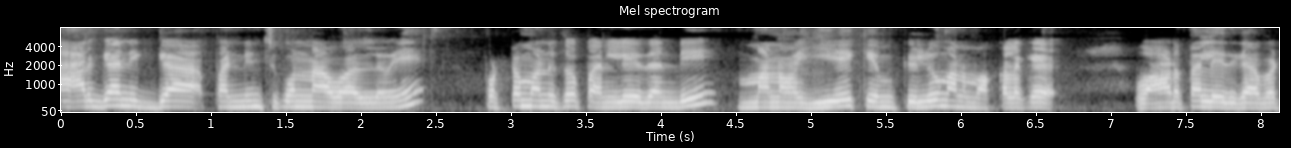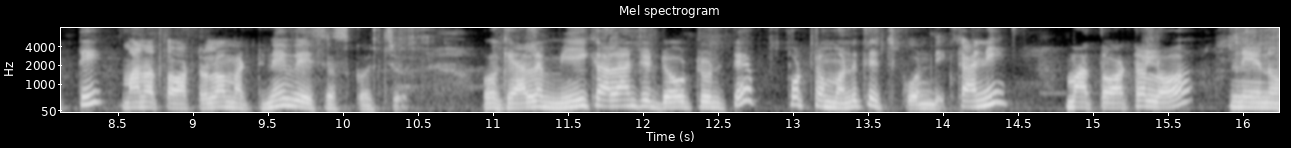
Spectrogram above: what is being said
ఆర్గానిక్గా పండించుకున్న వాళ్ళమే పుట్టమన్నుతో పని లేదండి. మనం ఏ కెమికల్ మన మొక్కలకే వాడతా లేదు కాబట్టి మన తోటలో మట్టినే వేసేసుకోవచ్చు. ఒకవేళ మీకు అలాంటి డౌట్ ఉంటే పుట్టమని తెచ్చుకోండి. కానీ మా తోటలో నేను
